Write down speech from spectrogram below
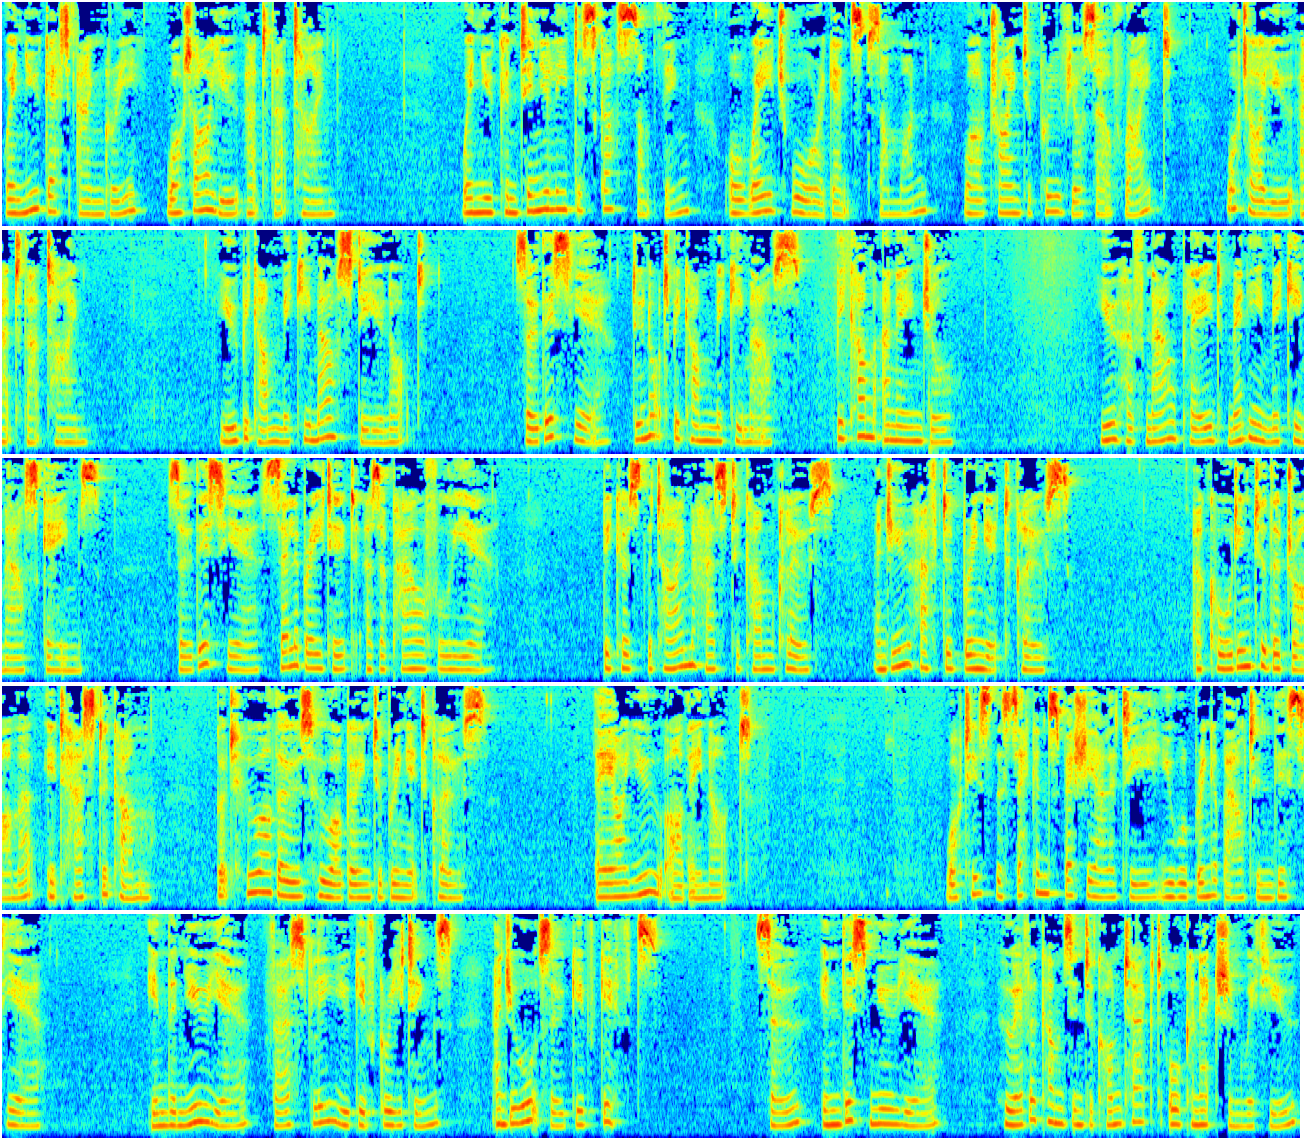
When you get angry, what are you at that time? When you continually discuss something or wage war against someone while trying to prove yourself right, what are you at that time? You become Mickey Mouse, do you not? So this year, do not become Mickey Mouse, become an angel. You have now played many Mickey Mouse games, so this year celebrate it as a powerful year, because the time has to come close and you have to bring it close. According to the drama, it has to come, but who are those who are going to bring it close? They are you, are they not? What is the second speciality you will bring about in this year? In the new year, firstly, you give greetings and you also give gifts. So, in this new year, whoever comes into contact or connection with you,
